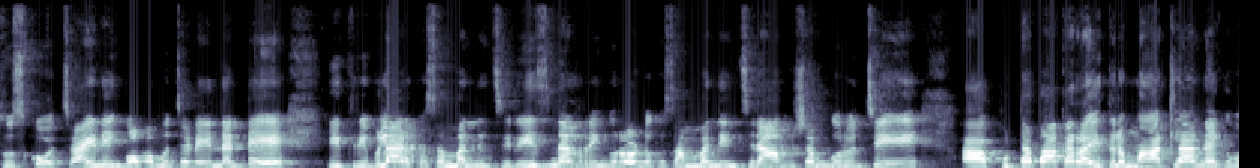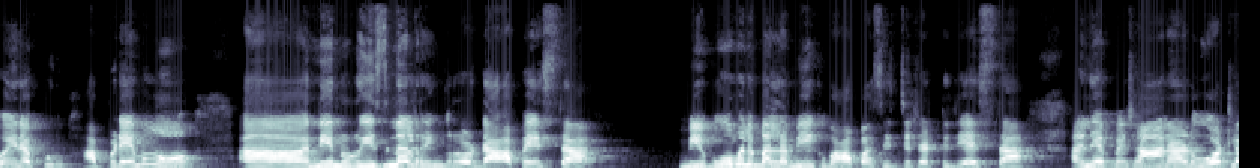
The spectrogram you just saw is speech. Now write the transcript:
చూసుకోవచ్చు. ఆయన ఇంకొక ముచ్చట ఏంటంటే ఈ త్రిబులార్కు సంబంధించి రీజనల్ రింగ్ రోడ్డుకు సంబంధించిన అంశం గురించి ఆ పుట్టపాక రైతులు మాట్లాడడానికి పోయినప్పుడు అప్పుడేమో నేను రీజనల్ రింగ్ రోడ్డు ఆపేస్తా మీ భూములు మళ్ళీ మీకు వాపస్ ఇచ్చేటట్టు చేస్తా అని చెప్పేసి ఆనాడు ఓట్ల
